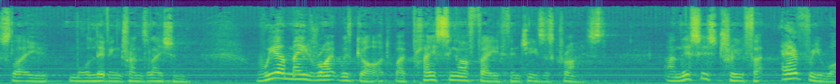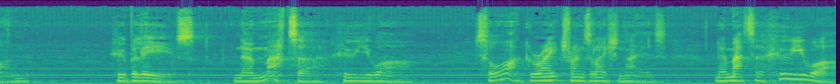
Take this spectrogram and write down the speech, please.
slightly more living translation. We are made right with God by placing our faith in Jesus Christ. And this is true for everyone who believes, no matter who you are. So, what a great translation that is. No matter who you are,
